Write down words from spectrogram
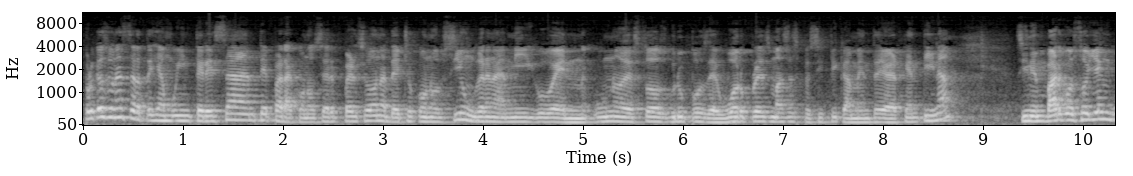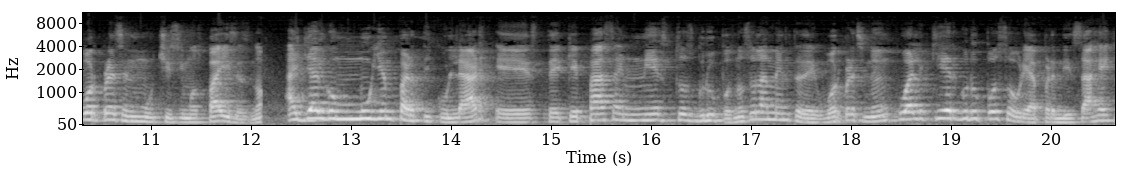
Porque es una estrategia muy interesante para conocer personas. De hecho, conocí un gran amigo en uno de estos grupos de WordPress, más específicamente de Argentina. Sin embargo, soy en WordPress en muchísimos países, ¿no? Hay algo muy en particular este, que pasa en estos grupos, no solamente de WordPress, sino en cualquier grupo sobre aprendizaje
